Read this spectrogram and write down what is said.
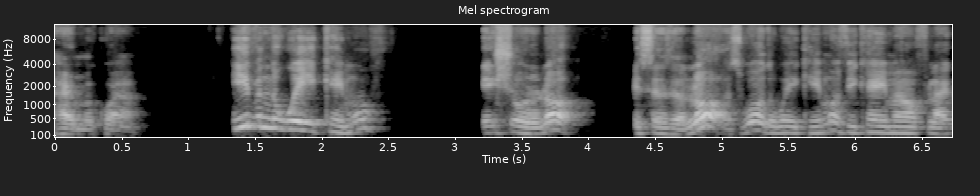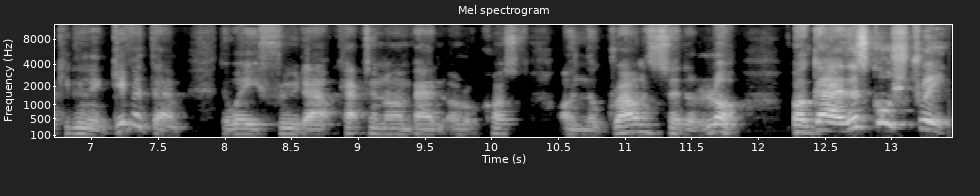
Harry Maguire? Even the way he came off, it showed a lot. It says a lot as well. The way he came off, he came off like he didn't give a damn. The way he threw that captain armband across on the ground said a lot. But guys, let's go straight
